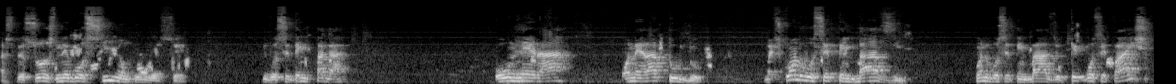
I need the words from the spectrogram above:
As pessoas negociam com você. E você tem que pagar. Onerar, onerar tudo. Mas quando você tem base, quando você tem base, o que, que você faz?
